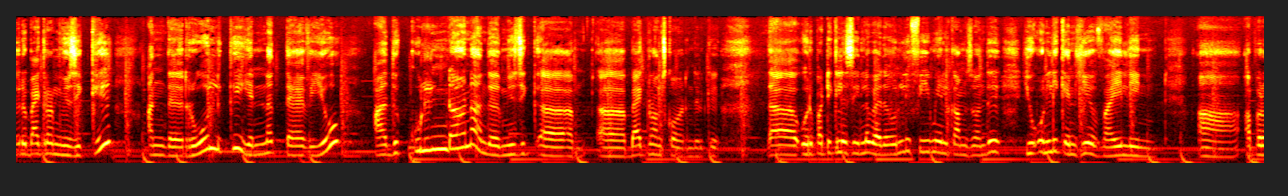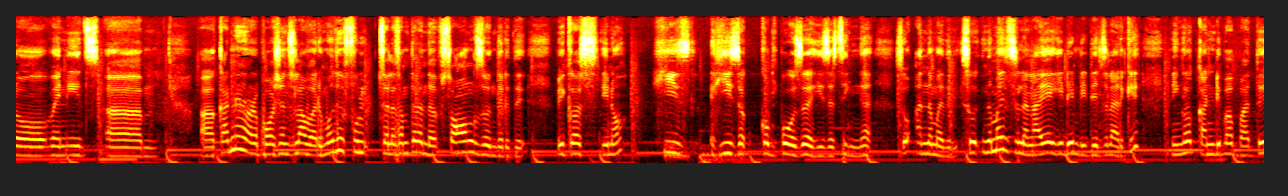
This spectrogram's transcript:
ஒரு பேக்ரவுண்ட் மியூசிக்கு அந்த ரோலுக்கு என்ன தேவையோ அதுக்குண்டான அந்த மியூசிக் பேக்ரவுண்ட் ஸ்கோர் இருந்திருக்கு. ஒரு பர்டிகுலர் சீனில் வேறு ஒன்லி ஃபீமேல் கம்ஸ் வந்து you only can hear violin அப்புறம் வென் இட்ஸ் கண்ணனோட போர்ஷன்ஸ்லாம் வரும்போது ஃபுல் சில சமயத்தில் அந்த சாங்ஸ் வந்துடுது because you know he's he's a composer he's a singer so அந்த மாதிரி. ஸோ இந்த மாதிரி சில நிறைய ஹிடன் டீட்டெயில்ஸ்லாம் இருக்குது நீங்களும் கண்டிப்பாக பார்த்து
